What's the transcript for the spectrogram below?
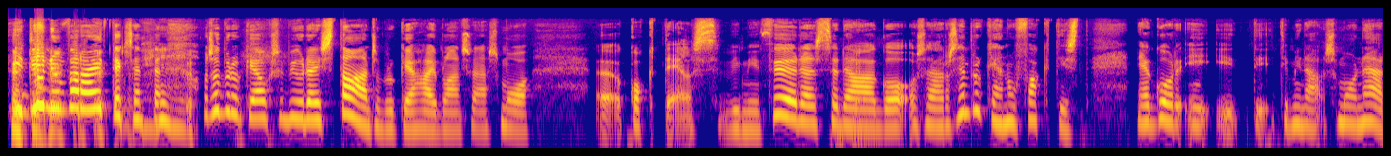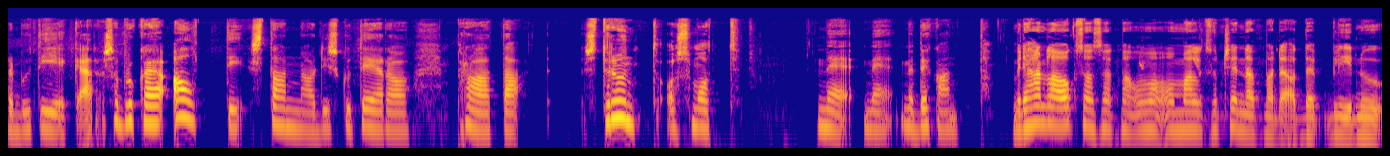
det är nog bara ett exempel. Och så brukar jag också bjuda i stan, så brukar jag ha ibland sådana små cocktails vid min födelsedag okay. och, och, så här. Och sen brukar jag nog faktiskt, när jag går i, i, till, till mina små närbutiker, så brukar jag alltid stanna och diskutera och prata strunt och smått med, med, med bekanta. Men det handlar också om att man, om man liksom känner att, man, att det blir nu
